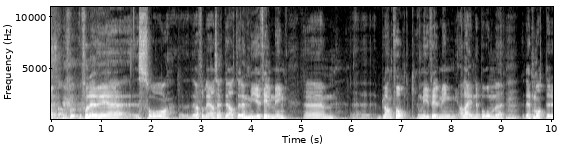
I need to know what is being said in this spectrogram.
For, for det vi eh, så, i hvert fall det jeg har sett, er at det er mye filming Um, blant folk. Og mye filming alene på rommet. Mm. Det er på en måte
